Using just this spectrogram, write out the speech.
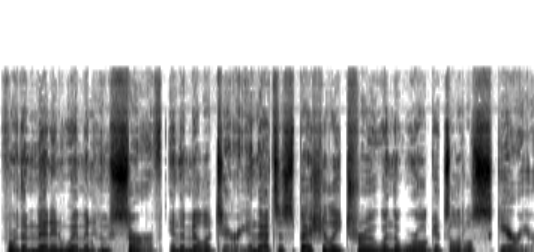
for the men and women who serve in the military. And that's especially true when the world gets a little scarier.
